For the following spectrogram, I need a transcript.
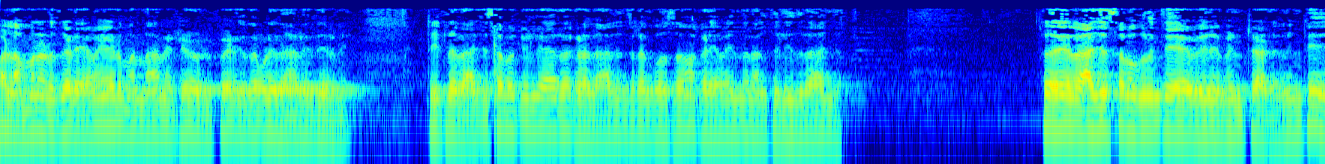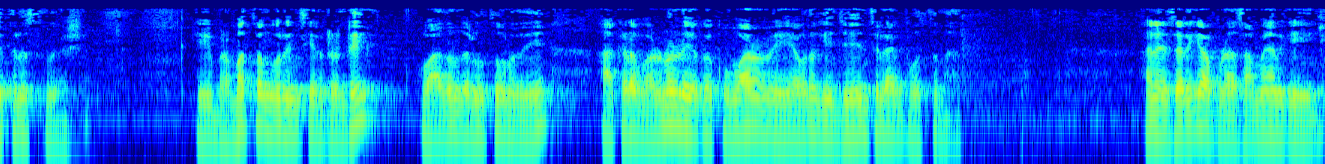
వాళ్ళ అమ్మని అడుగుతాడు ఏమయ్యాడు మన నాన్న ఎట్టాడు వెళ్ళిపోయాడు కదా కూడా రాలేదే అని. అంటే ఇట్లా రాజ్యసభకి వెళ్ళారు అక్కడ సాధించడం కోసం అక్కడ ఏమైందో నాకు తెలియదురా అని చెప్తాడు. రాజ్యసభ గురించి వింటాడు. వింటే తెలుస్తుంది విషయం. ఈ బ్రహ్మత్వం గురించి అయినటువంటి వాదం జరుగుతున్నది. అక్కడ వరుణుడి యొక్క కుమారుని ఎవరు జయించలేకపోతున్నారు. అనేసరికి అప్పుడు ఆ సమయానికి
